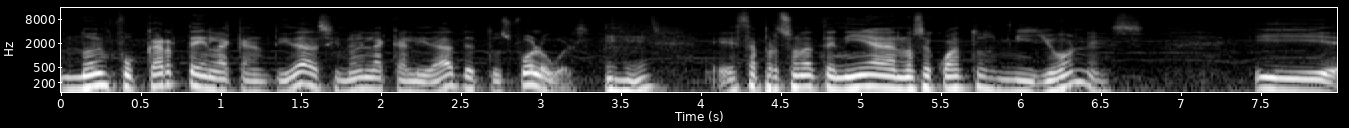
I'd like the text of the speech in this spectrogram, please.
no enfocarte en la cantidad, sino en la calidad de tus followers. Esta persona tenía no sé cuántos millones y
